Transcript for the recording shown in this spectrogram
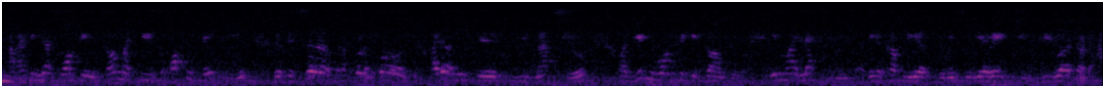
And I think that's one thing. Some my students often thinking that they sir, oh, I've got a phone, I don't need to use maths tools. I'll give you one quick example. In my lessons, I think a couple of years ago, in year 8, we worked out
